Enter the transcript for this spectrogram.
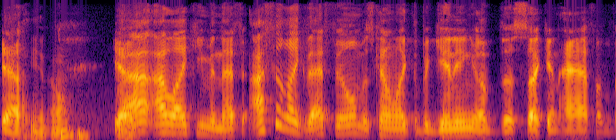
Yeah, You know. yeah, I, I like him in that. I feel like that film is kind of like the beginning of the second half of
